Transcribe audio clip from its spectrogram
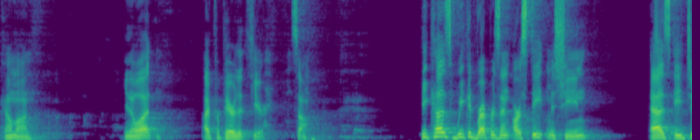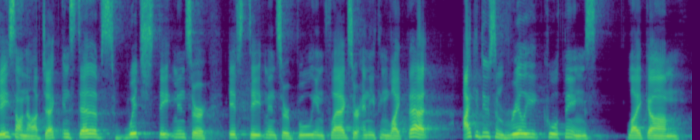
Come on. You know what? I prepared it here. So, because we could represent our state machine as a JSON object instead of switch statements or if statements or Boolean flags or anything like that, I could do some really cool things like, um,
